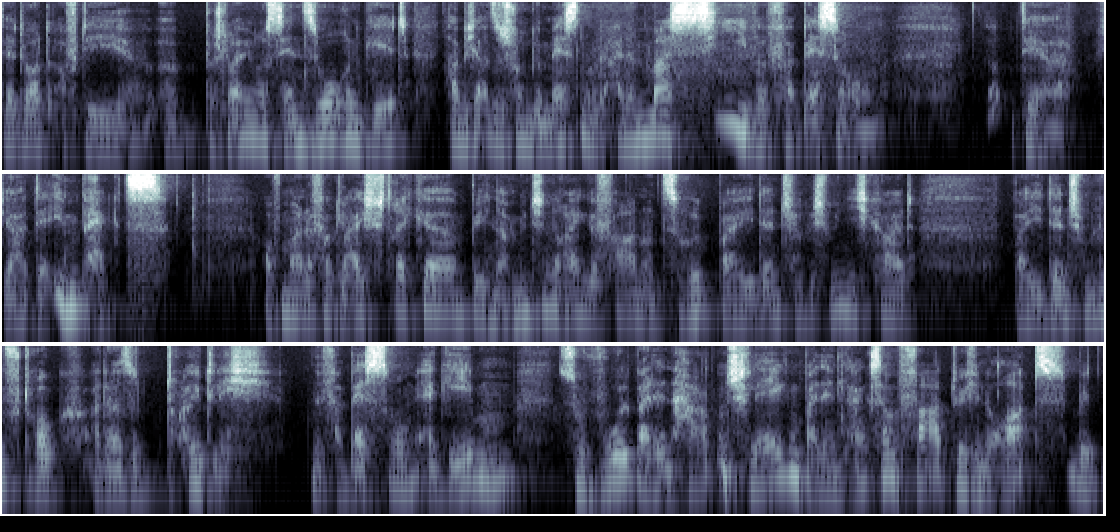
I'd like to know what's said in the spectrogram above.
der dort auf die äh, Beschleunigungssensoren geht, habe ich also schon gemessen und eine massive Verbesserung der, ja, der Impacts. Auf meiner Vergleichsstrecke bin ich nach München reingefahren und zurück bei identischer Geschwindigkeit, bei identischem Luftdruck, hat also deutlich eine Verbesserung ergeben, sowohl bei den harten Schlägen, bei den Langsamfahrt durch den Ort mit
